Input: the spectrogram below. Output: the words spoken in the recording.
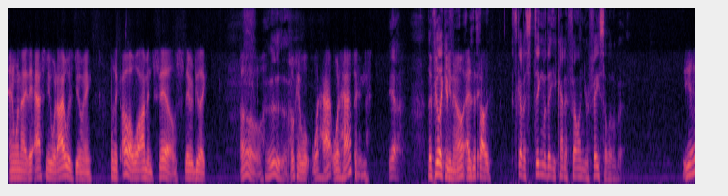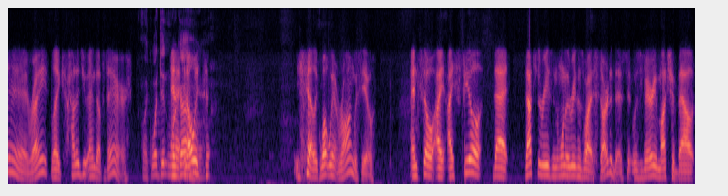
And when I they asked me what I was doing, I was like, "Oh, well, I'm in sales." They would be like, "Oh, okay. Well, what ha- what happened?" Yeah. They feel like if, you know, as if I was it's got a stigma that you kind of fell on your face a little bit. Yeah, right? Like how did you end up there? Like what didn't work it, out? it always Yeah, like what went wrong with you? And so I I feel that that's the reason one of the reasons why I started this. It was very much about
